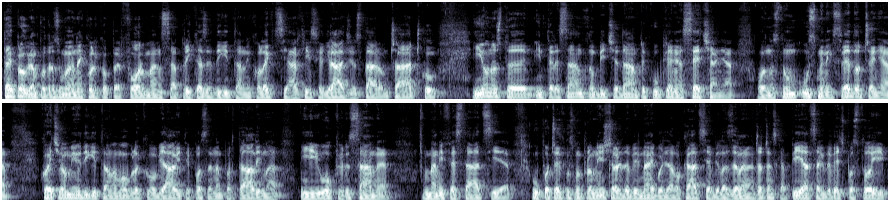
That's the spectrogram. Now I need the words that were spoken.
Taj program podrazumeva nekoliko performansa, prikaze digitalne kolekcije, arhivske građe o starom Čačku i ono što je interesantno biće dan prikupljanja sećanja, odnosno usmenih svedočenja koje ćemo mi u digitalnom obliku objaviti posle na portalima i u okviru same manifestacije. U početku smo promišljali da bi najbolja lokacija bila zelena čačanska pijaca gde već postoji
